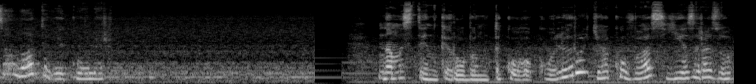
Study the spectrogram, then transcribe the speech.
салатовий колір. Намистинки робимо такого кольору, як у вас є зразок.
